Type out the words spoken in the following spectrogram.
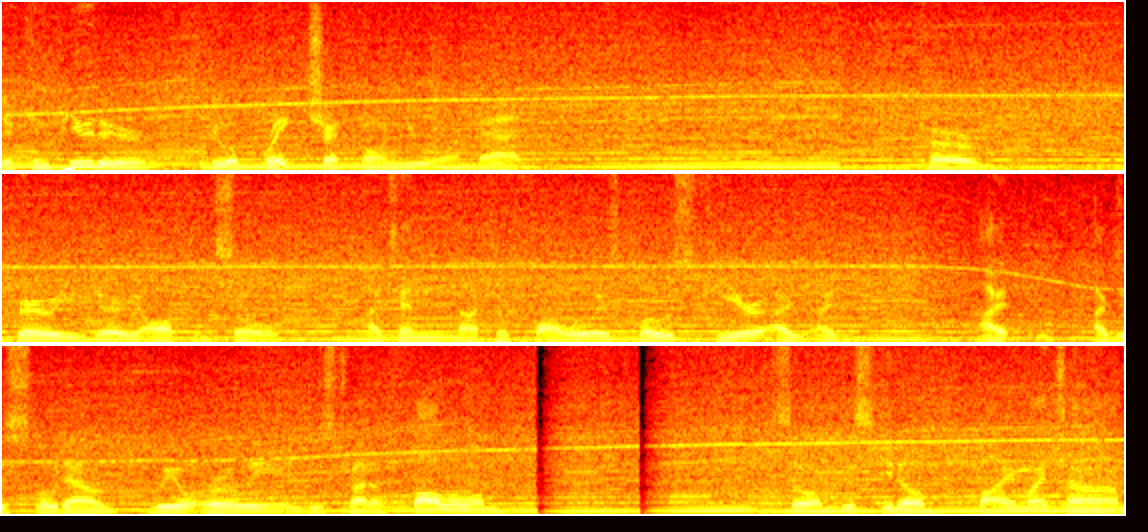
the computer do a brake check on you on that curve very, very often. So I tend not to follow as close here. I, I, I, I just slow down real early and just try to follow them. So I'm just, you know, buying my time,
